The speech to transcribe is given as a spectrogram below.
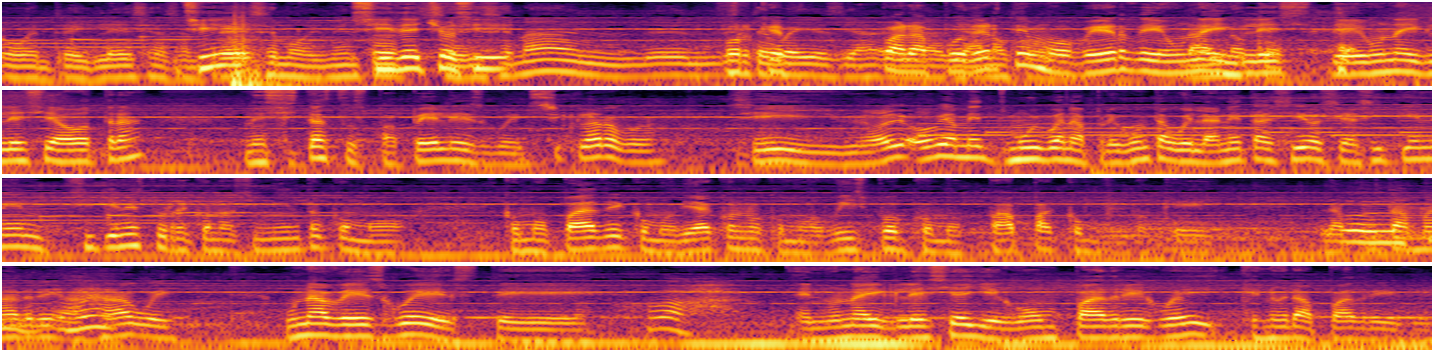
o entre iglesias, Sí, entre ese movimiento. sí, de hecho, se sí. dicen, "Ah, el- el- este Porque güey es ya- para ya- ya poderte no mover de una iglesia de una iglesia a otra, necesitas tus papeles, güey. Sí, claro, güey. Sí, obviamente muy buena pregunta, güey. La neta sí, o sea, sí tienen, sí tienes tu reconocimiento como, como padre, como diácono, como obispo, como papa, como lo que la puta madre. Ajá, güey. Una vez, güey, este, en una iglesia llegó un padre, güey, que no era padre, güey.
